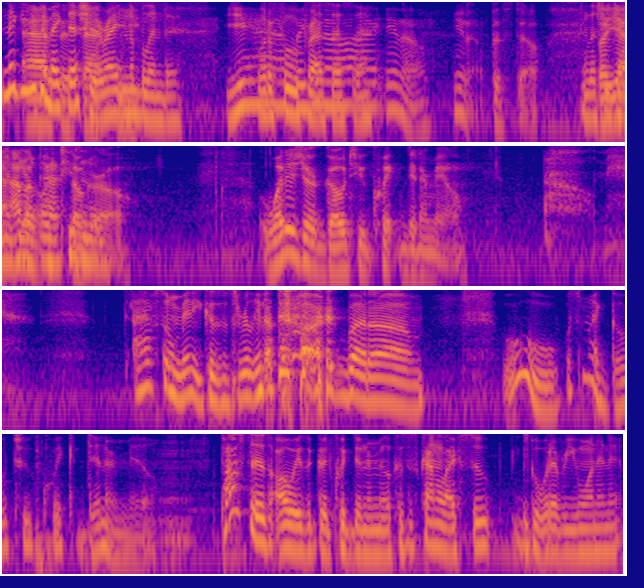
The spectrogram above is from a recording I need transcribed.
Nigga, you can make that shit right in the blender. Yeah, With a food but you know, processor. I- You know, you know, but still. Unless but you're yeah, I'm a pesto artisanal. girl. What is your go-to quick dinner meal? Oh man, I have so many because it's really not that hard. But um, ooh, what's my go-to quick dinner meal? Pasta is always a good quick dinner meal because it's kind of like soup. You can put whatever you want in it.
